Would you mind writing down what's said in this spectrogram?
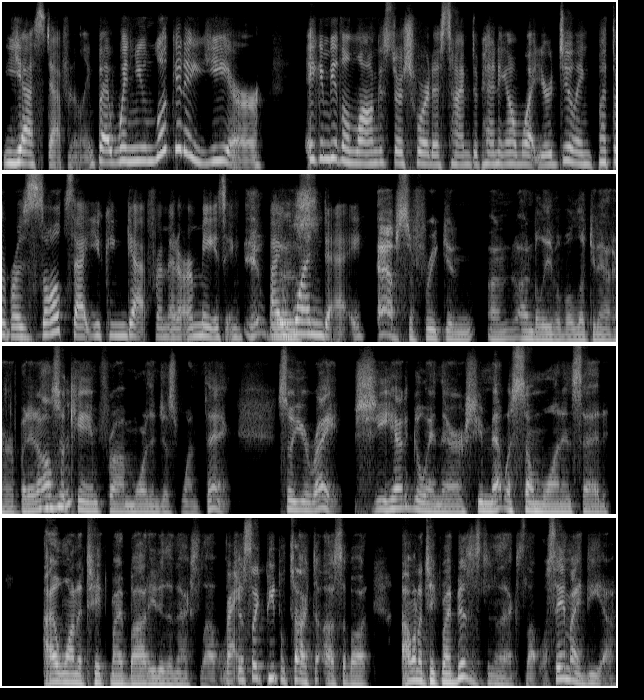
yes, definitely. But when you look at a year, it can be the longest or shortest time depending on what you're doing, but the results that you can get from it are amazing It by one day. absolutely un- unbelievable looking at her, but it also Mhm. came from more than just one thing. So you're right. She had to go in there. She met with someone and said, I want to take my body to the next level. Right. Just like people talk to us about, I want to take my business to the next level. Same idea.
